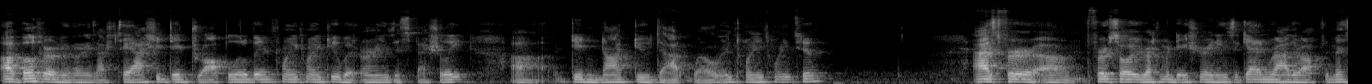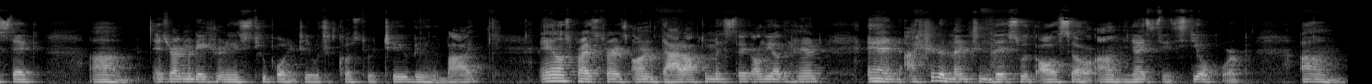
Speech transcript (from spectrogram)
uh, both revenue and earnings, I should say, actually did drop a little bit in 2022, but earnings especially uh, did not do that well in 2022. As for um, First Solar's recommendation ratings, again, rather optimistic. Um, its recommendation rating is 2.2, which is close to a 2, being a buy. Analyst price targets aren't that optimistic, on the other hand. And I should have mentioned this with also um, United States Steel Corp. Um,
